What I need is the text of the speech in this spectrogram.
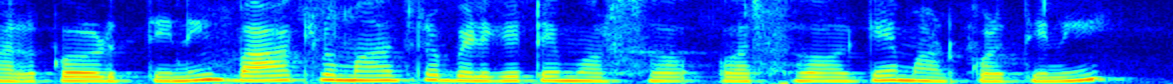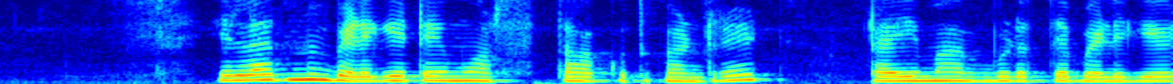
ಮಲ್ಕೊಳ್ತೀನಿ. ಬಾಗಿಲು ಮಾತ್ರ ಬೆಳಗ್ಗೆ ಟೈಮ್ ಒರೆಸೋ ಒರೆಸೋ ಹಾಗೆ ಮಾಡ್ಕೊಳ್ತೀನಿ. ಎಲ್ಲದನ್ನೂ ಬೆಳಗ್ಗೆ ಟೈಮ್ ಒರೆಸ್ತಾ ಕೂತ್ಕೊಂಡ್ರೆ ಟೈಮ್ ಆಗಿಬಿಡುತ್ತೆ ಬೆಳಿಗ್ಗೆ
